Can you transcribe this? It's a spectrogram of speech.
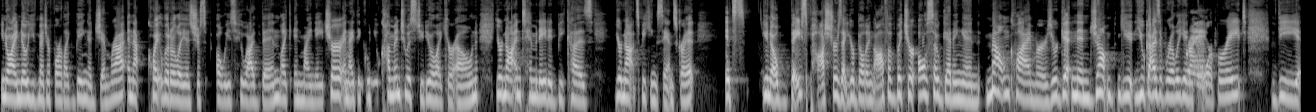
you know, I know you've mentioned before, like being a gym rat, and that quite literally is just always who I've been, like in my nature. And I think when you come into a studio like your own, you're not intimidated because you're not speaking Sanskrit. It's you know, base postures that you're building off of, but you're also getting in mountain climbers, you're getting in jump. You, you guys have really right. incorporate the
